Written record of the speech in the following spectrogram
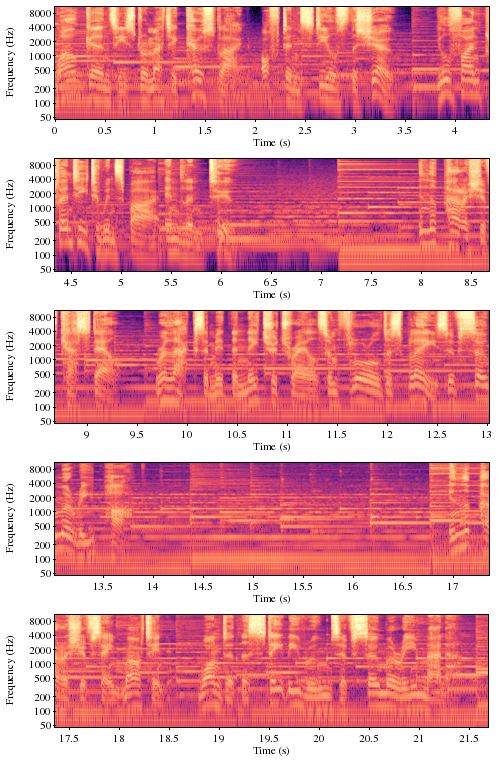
While Guernsey's dramatic coastline often steals the show, you'll find plenty to inspire inland too. In the parish of Castel, relax amid the nature trails and floral displays of Sault Park. In the parish of St. Martin, wander the stately rooms of Sault Manor.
